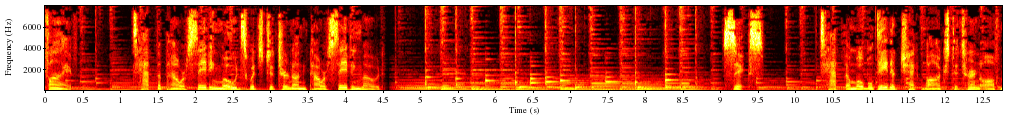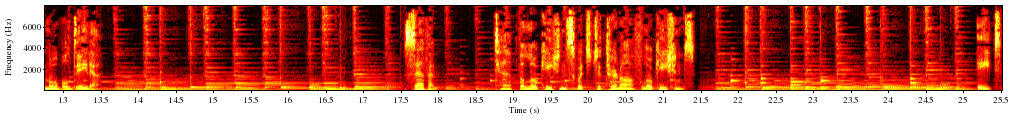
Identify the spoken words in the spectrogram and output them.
Five. Tap the power saving mode switch to turn on power saving mode. 6. Tap the mobile data checkbox to turn off mobile data. 7. Tap the location switch to turn off locations. 8.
